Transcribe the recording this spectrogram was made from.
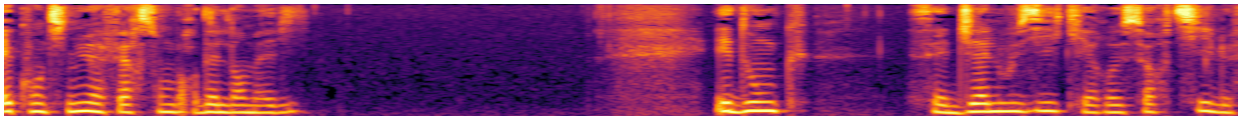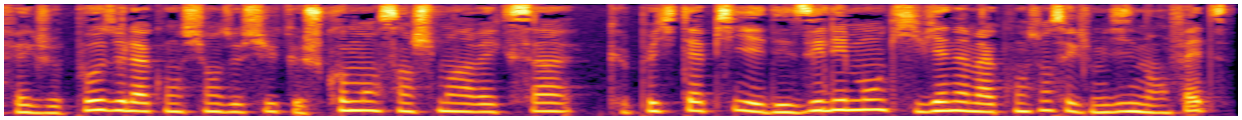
elle continue à faire son bordel dans ma vie. Et donc, cette jalousie qui est ressortie, le fait que je pose de la conscience dessus, que je commence un chemin avec ça, que petit à petit il y a des éléments qui viennent à ma conscience et que je me dis mais en fait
